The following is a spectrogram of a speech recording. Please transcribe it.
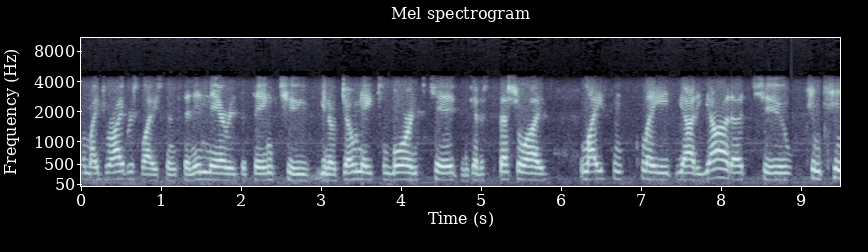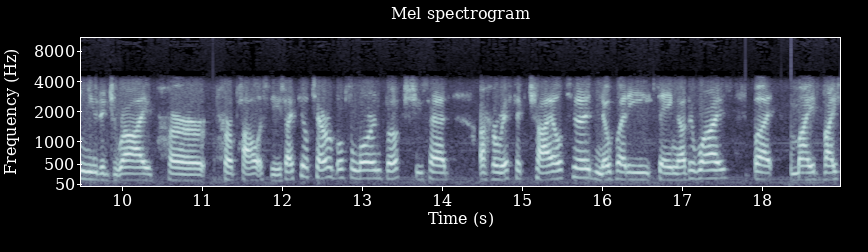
for my driver's license, and in there is a thing to, you know, donate to Lauren's kids and get a specialized license plate, yada yada, to continue to drive her her policies. I feel terrible for Lauren Book. She's had a horrific childhood. Nobody saying otherwise. But my advice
